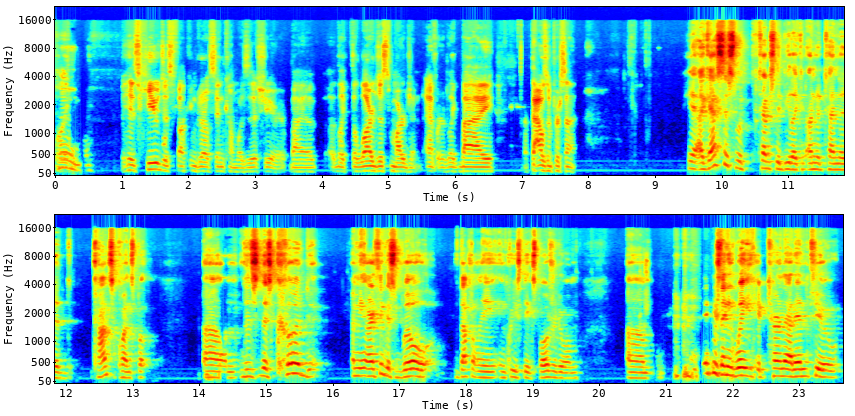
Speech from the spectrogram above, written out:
Like Hmm. his hugest fucking gross income was this year by a like the largest margin ever, like by a thousand percent. Yeah, I guess this would potentially be like an unintended consequence, but um, this this could. I mean, I think this will definitely increase the exposure to him. Um, think there's any way you could turn that into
